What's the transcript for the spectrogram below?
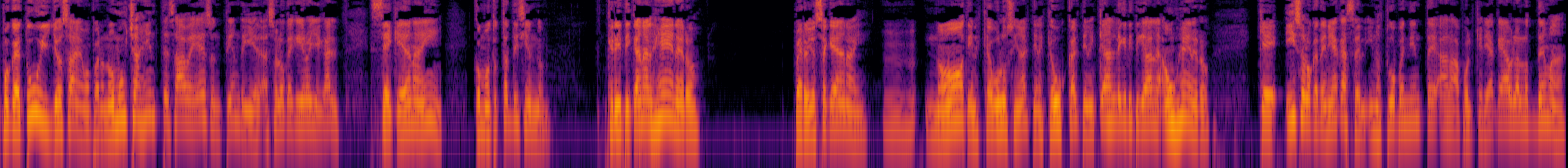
porque tú y yo sabemos, pero no mucha gente sabe eso, ¿entiendes? Y eso es lo que quiero llegar. Se quedan ahí. Como tú estás diciendo, critican al género, pero ellos se quedan ahí. No, tienes que evolucionar, tienes que buscar, tienes que darle criticar a un género que hizo lo que tenía que hacer y no estuvo pendiente a la porquería que hablan los demás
